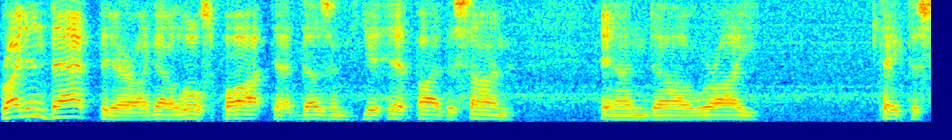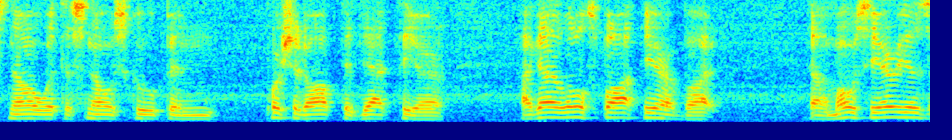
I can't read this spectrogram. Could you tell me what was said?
right in back there, I got a little spot that doesn't get hit by the sun, and uh, where I take the snow with the snow scoop and push it off the deck there. I got a little spot there, but uh, most areas,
